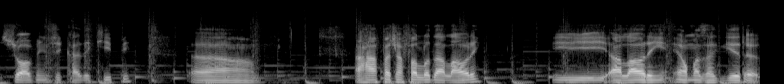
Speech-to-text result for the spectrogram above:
jovens de cada equipe. Uh, a Rafa já falou da Lauren, e a Lauren é uma zagueira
